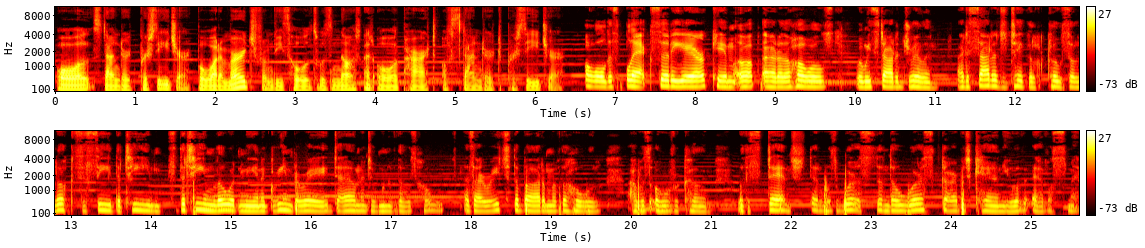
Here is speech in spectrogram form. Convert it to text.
all standard procedure. But what emerged from these holes was not at all part of standard procedure. all this black sooty air came up out of the holes when we started drilling. I decided to take a closer look to see the team, so the team lowered me in a green beret down into one of those holes. As I reached the bottom of the hole, I was overcome with a stench that was worse than the worst garbage can you have ever smelt.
